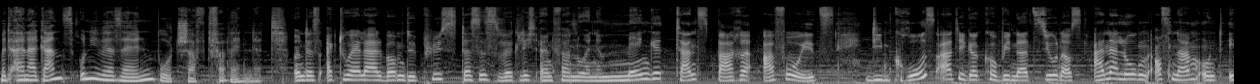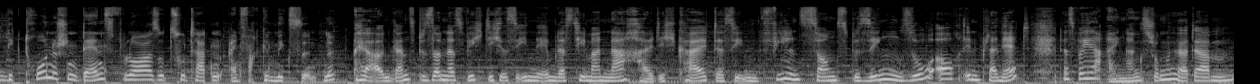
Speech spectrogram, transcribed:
mit einer ganz universellen Botschaft verwendet. Und das aktuelle Album De Plus, das ist wirklich einfach nur eine Menge tanzbare Afro-Hits, die in großartiger Kombination aus analogen Aufnahmen und elektronischen Dancefloor so Zutaten einfach gemixt sind, ne? Ja, und ganz besonders wichtig ist Ihnen eben das Thema Nachhaltigkeit, das Sie in vielen Songs besingen, so auch in Planet, das wir ja eingangs schon gehört haben.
